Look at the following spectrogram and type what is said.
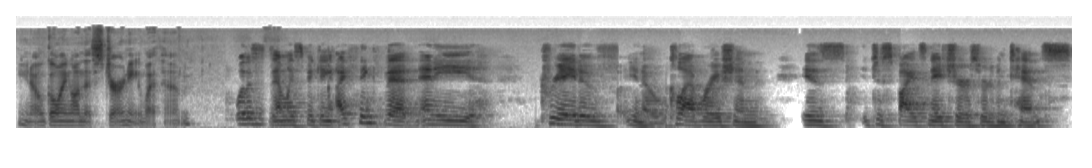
you know, going on this journey with him? Well, this is Emily speaking. I think that any creative, you know, collaboration is just by its nature sort of intense.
